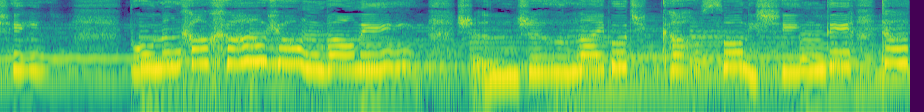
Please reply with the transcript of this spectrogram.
日会晴，不能好好拥抱你，甚至来不及告诉你心底的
